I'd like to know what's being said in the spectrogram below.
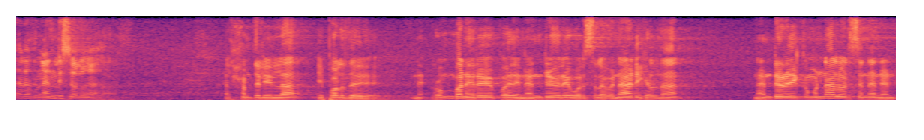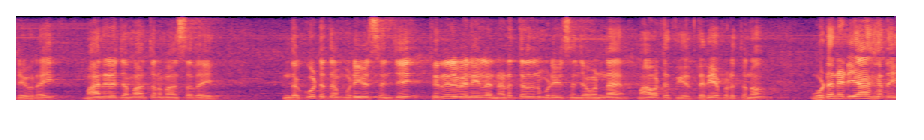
வேற நன்றி சொல்லுங்கள் அல்ஹம்துலில்லா இப்பொழுது ரொம்ப நிறைவு பகுதி நன்றி உரை ஒரு சில வினாடிகள் தான். நன்றி உரைக்கு முன்னால் ஒரு சின்ன நன்றி உரை. மாநில ஜமாத்துலமா சபை இந்த கூட்டத்தை முடிவு செஞ்சு திருநெல்வேலியில் நடத்துறதுன்னு முடிவு செஞ்ச உடனே மாவட்டத்துக்கு தெரியப்படுத்தணும். உடனடியாக அதை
